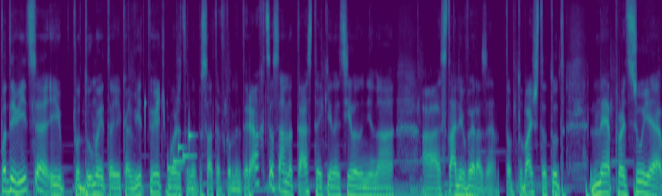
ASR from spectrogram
Подивіться і подумайте, яка відповідь можете написати в коментарях. Це саме тести, які націлені на сталі вирази. Тобто, бачите, тут не працює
